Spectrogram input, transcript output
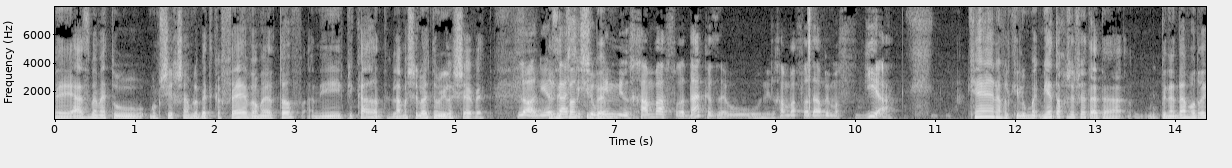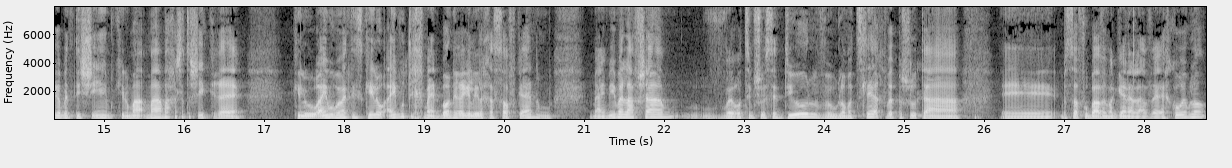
ואז באמת הוא ממשיך שם לבית קפה ואומר טוב אני פיקארד למה שלא ייתנו לי לשבת. לא אני הרגשתי שהוא. מין נלחם בהפרדה כזה הוא נלחם בהפרדה במפגיע. כן אבל כאילו מי אתה חושב שאתה אתה בן אדם עוד רגע בן 90 כאילו מה מה מה חשבת שיקרה. כאילו האם הוא באמת ניס כאילו האם הוא תכמן בוא נראה לי לך סוף כן מאיימים עליו שם ורוצים שהוא יעשה duel והוא לא מצליח ופשוט ה... אה, בסוף הוא בא ומגן עליו ואיך קוראים לו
